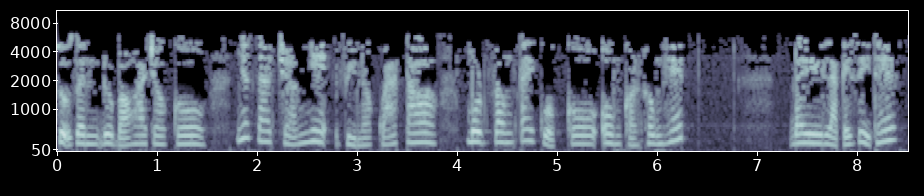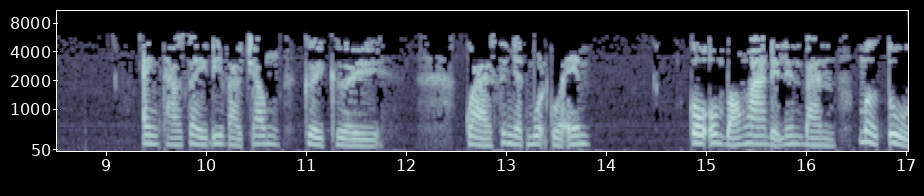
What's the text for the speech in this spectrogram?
Dụ dân đưa bó hoa cho cô, nhất giao choáng nhẹ vì nó quá to, một vòng tay của cô ôm còn không hết. Đây là cái gì thế? Anh tháo giày đi vào trong, cười cười. Quà sinh nhật muộn của em. Cô ôm bó hoa để lên bàn, mở tủ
